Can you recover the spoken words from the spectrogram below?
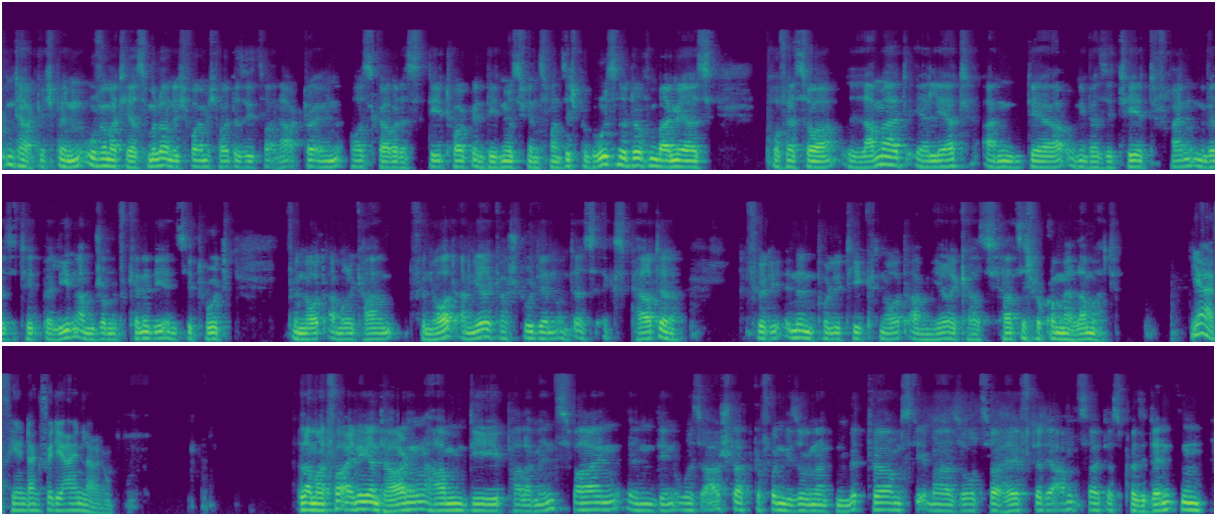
Guten Tag, ich bin Uwe Matthias Müller und ich freue mich heute, Sie zu einer aktuellen Ausgabe des D-Talk in D-News24 begrüßen zu dürfen. Bei mir ist Professor Lammert. Er lehrt an der Universität, Freien Universität Berlin am John F. Kennedy Institut für, Nordamerika, für Nordamerika-Studien und ist Experte für die Innenpolitik Nordamerikas. Herzlich willkommen, Herr Lammert. Ja, vielen Dank für die Einladung. Lammert, vor einigen Tagen haben die Parlamentswahlen in den USA stattgefunden, die sogenannten Midterms, die immer so zur Hälfte der Amtszeit des Präsidenten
